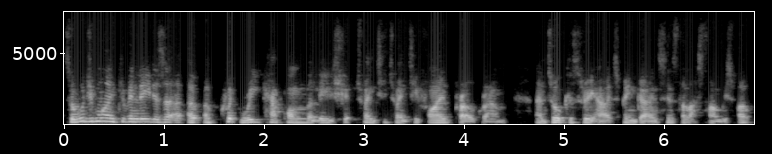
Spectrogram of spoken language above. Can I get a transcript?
So would you mind giving leaders a, a, a, quick recap on the Leadership 2025 program and talk us through how it's been going since the last time we spoke?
